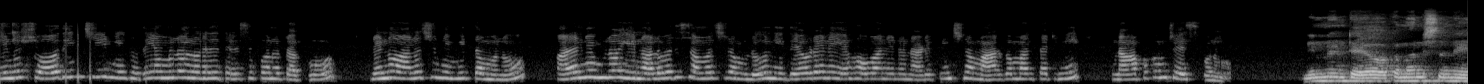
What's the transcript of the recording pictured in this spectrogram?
నిన్ను శోధించి నీ హృదయంలో నుండి తెలుసుకొనుటకు నిన్ను అనుచు నిమిత్తమును అరణ్యంలో ఈ నలభై సంవత్సరములు నీ దేవుడైన యహోవా నిన్ను నడిపించిన మార్గం అంతటిని జ్ఞాపకం చేసుకును నిన్నంటే ఒక మనిషిని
